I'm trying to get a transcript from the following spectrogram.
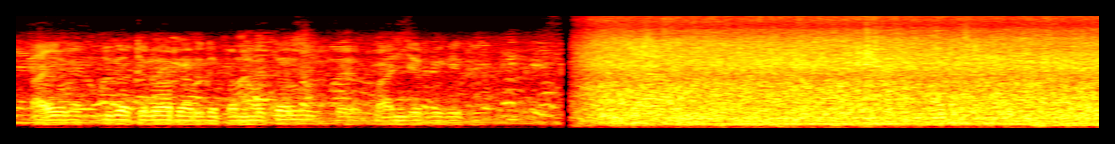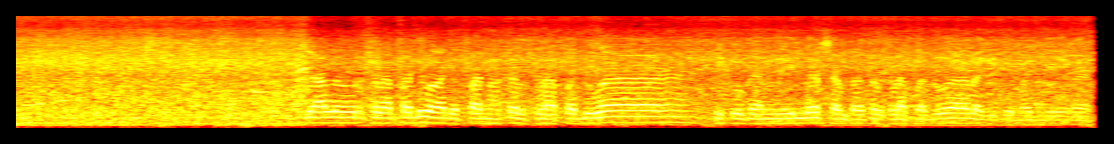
Air juga keluar dari depan hotel banjir begitu. Jalur Kelapa Dua depan Hotel Kelapa Dua tikungan Limber sampai Hotel Kelapa Dua lagi kebanjiran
